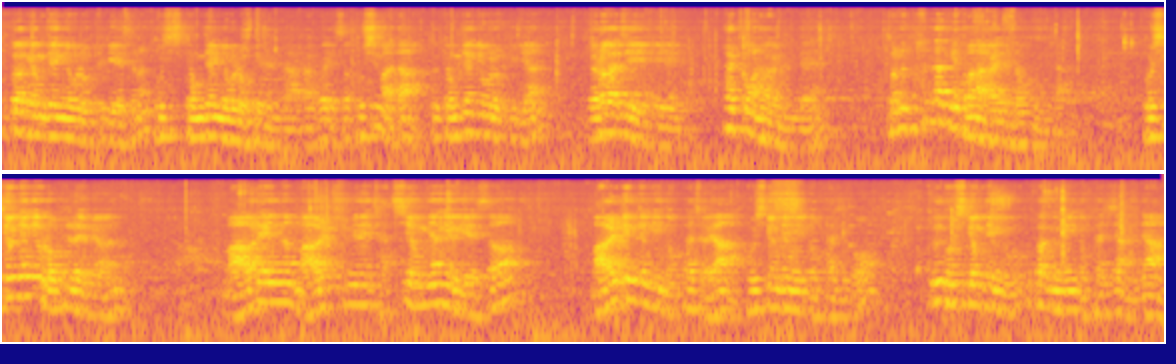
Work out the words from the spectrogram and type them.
국가 경쟁력을 높이기 위해서는 도시 경쟁력을 높여야 된다라고 해서 도시마다 그 경쟁력을 높이기 위한 여러 가지 예, 활동을 하고 있는데 저는 한 단계 더 나가야 된다고 봅니다. 도시 경쟁력을 높이려면 마을에 있는 마을 주민의 자치 역량에 의해서 마을 경쟁력이 높아져야 도시 경쟁력이 높아지고 그 도시 경쟁력이 국가 경쟁력이 높아지지 않느냐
